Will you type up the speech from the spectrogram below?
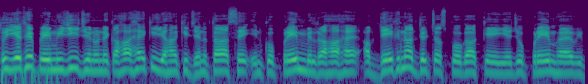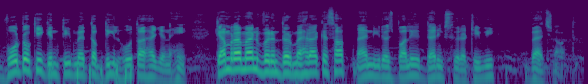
तो ये थे प्रेमी जी जिन्होंने कहा है कि यहाँ की जनता से इनको प्रेम मिल रहा है अब देखना दिलचस्प होगा कि ये जो प्रेम है वो वोटों की गिनती में तब्दील होता है या नहीं कैमरामैन वीरेंद्र मेहरा के साथ मैं नीरज बाली दैनिक सवेरा टीवी वैजनाथ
